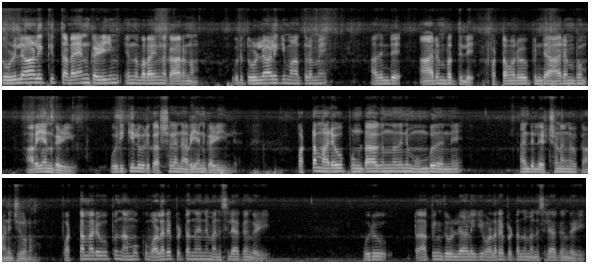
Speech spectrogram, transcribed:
തൊഴിലാളിക്ക് തടയാൻ കഴിയും എന്ന് പറയുന്ന കാരണം ഒരു തൊഴിലാളിക്ക് മാത്രമേ അതിന്റെ ആരംഭത്തിലെ പട്ടമരവിപ്പിന്റെ ആരംഭം അറിയാൻ കഴിയൂ. ഒരിക്കലും ഒരു കർഷകന് അറിയാൻ കഴിയില്ല. പട്ടമരവിപ്പ് ഉണ്ടാകുന്നതിന് മുമ്പ് തന്നെ അതിന്റെ ലക്ഷണങ്ങൾ കാണിച്ചു തുടങ്ങും. പട്ടമരവിപ്പ് നമുക്ക് വളരെ പെട്ടെന്ന് തന്നെ മനസ്സിലാക്കാൻ കഴിയും. ഒരു ട്രാപ്പിംഗ് തൊഴിലാളിക്ക് വളരെ പെട്ടെന്ന് മനസ്സിലാക്കാൻ കഴിയും.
